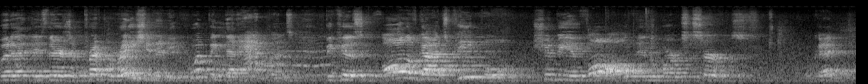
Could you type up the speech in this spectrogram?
but it is there's a preparation and equipping that happens because all of God's people should be involved in the works of service. Okay?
